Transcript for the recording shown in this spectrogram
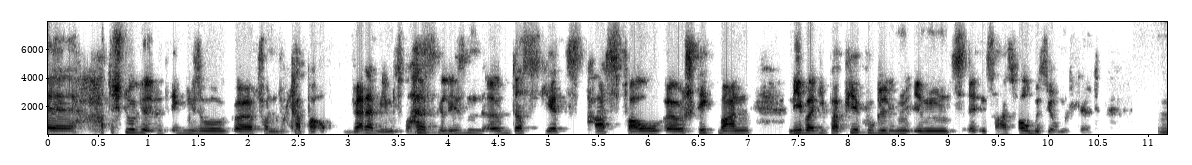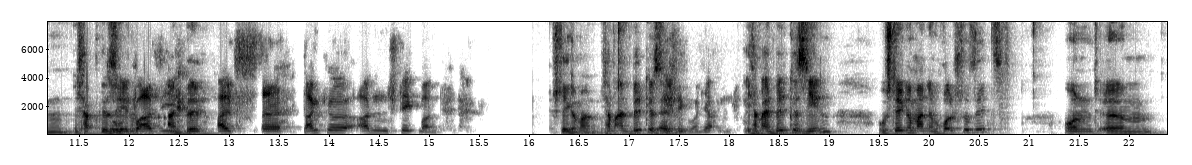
äh, hatte ich nur ge- irgendwie so äh, von glaube auch Werder Memes war es gelesen, äh, dass jetzt HSV äh, Stegmann lieber die Papierkugel im, im, ins HSV-Museum stellt. Hm, Ich habe gesehen, quasi- ein Bild, Als äh, Danke an Stegmann. Stegemann, ich habe ein Bild gesehen, ja. ich habe ein Bild gesehen, wo Stegemann im Rollstuhl sitzt und ähm,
